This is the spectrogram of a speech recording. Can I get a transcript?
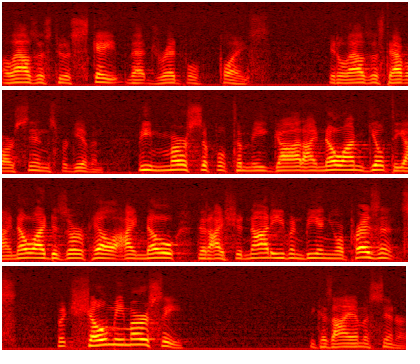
allows us to escape that dreadful place. It allows us to have our sins forgiven. Be merciful to me, God. I know I'm guilty. I know I deserve hell. I know that I should not even be in your presence but show me mercy because I am a sinner.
